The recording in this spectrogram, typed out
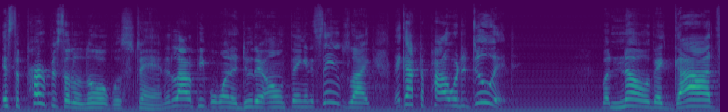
It's the purpose of the Lord will stand. And a lot of people want to do their own thing, and it seems like they got the power to do it. But know that God's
